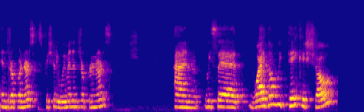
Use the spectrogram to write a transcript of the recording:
entrepreneurs, especially women entrepreneurs. And we said, why don't we take a show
